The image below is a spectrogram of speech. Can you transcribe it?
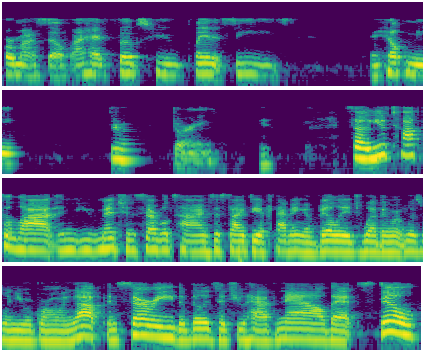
for myself. I had folks who planted seeds and helped me through the journey. So you've talked a lot and you've mentioned several times this idea of having a village, whether it was when you were growing up in Surrey, the village that you have now that still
